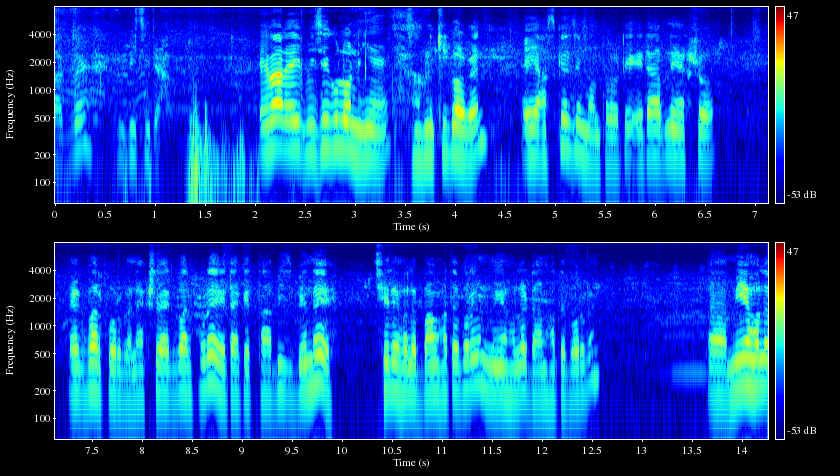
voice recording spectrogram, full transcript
লাগবে বিচিটা। এবার এই বিচিগুলো নিয়ে আপনি কি করবেন, এই আজকের যে মন্ত্রটি, এটা আপনি একশো একবার পড়বেন। একশো একবার পরে এটাকে তাবিজ বেঁধে ছেলে হলে বাম হাতে পড়বেন, মেয়ে হলে ডান হাতে পড়বেন। মেয়ে হলে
